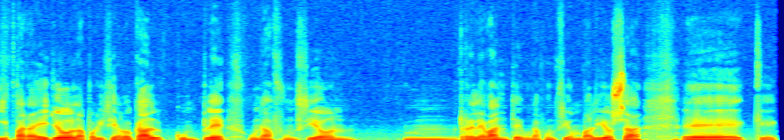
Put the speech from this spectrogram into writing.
y para ello la policía local cumple una función mm, relevante, una función valiosa eh, que,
